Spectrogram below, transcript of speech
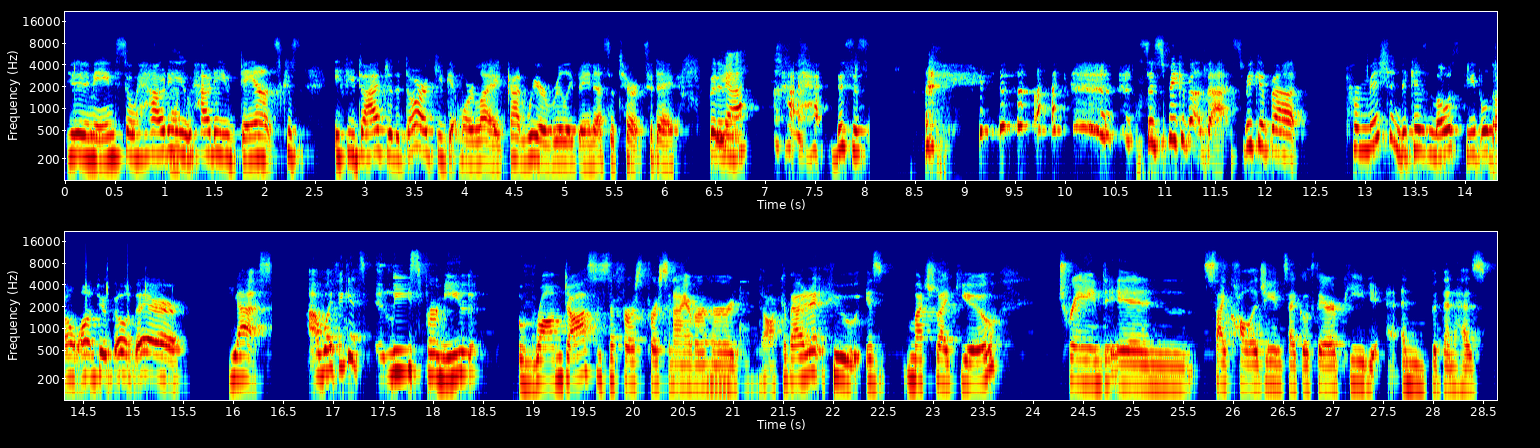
You know what I mean? So how do you how do you dance? Because if you dive to the dark, you get more light. God, we are really being esoteric today. But I yeah. mean, this is. so speak about that. Speak about permission because most people don't want to go there. Yes. Uh, well, I think it's at least for me. Ram Dass is the first person I ever heard talk about it, who is much like you trained in psychology and psychotherapy and but then has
